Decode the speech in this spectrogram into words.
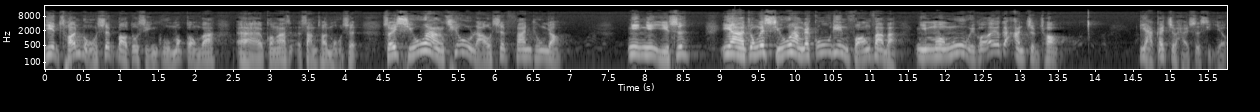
以传模式报都辛苦，莫讲话诶，讲下三传模式。所以小行超老式翻重要，你你意思？呀，仲嘅小行嘅固定方法吧，你唔好会讲，哎，个按接触，呀，个接还是需要。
